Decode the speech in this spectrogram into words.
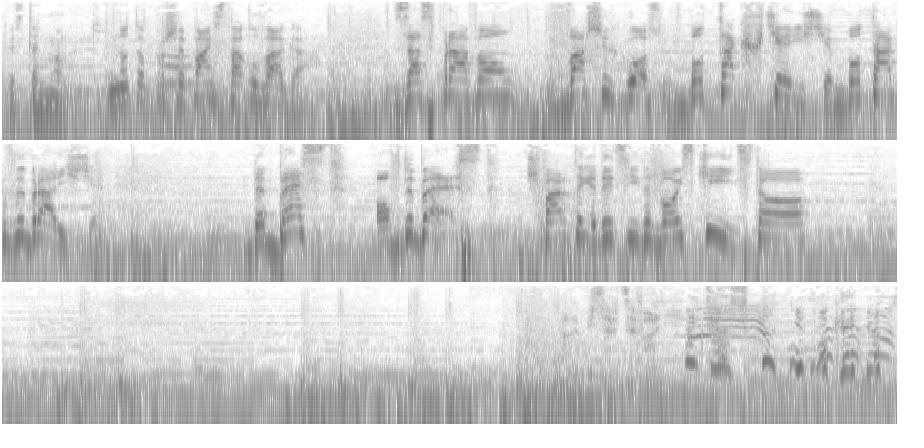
To jest ten moment. No to proszę Państwa, uwaga. Za sprawą Waszych głosów, bo tak chcieliście, bo tak wybraliście. The best of the best czwartej edycji The Voice Kids to... wali. Nie mogę już.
